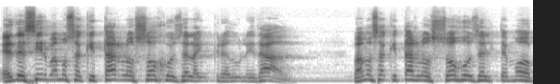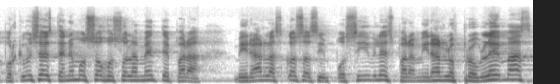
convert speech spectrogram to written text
Es decir, vamos a quitar los ojos de la incredulidad. Vamos a quitar los ojos del temor, porque muchas veces tenemos ojos solamente para mirar las cosas imposibles, para mirar los problemas.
